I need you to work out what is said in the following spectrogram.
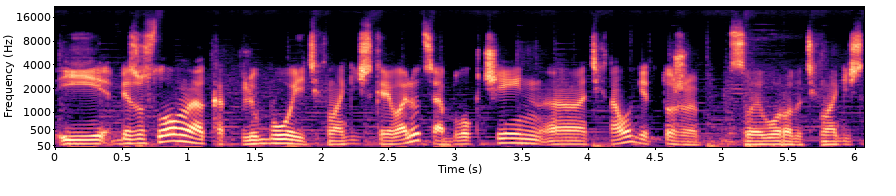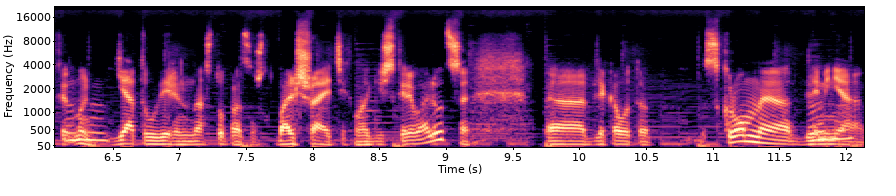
И, безусловно, как в любой технологической революции, а блокчейн э, тоже своего рода технологическая, ну, Мгм. я-то уверен на 100%, что большая технологическая революция э, для кого-то скромная, для Мгм. меня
